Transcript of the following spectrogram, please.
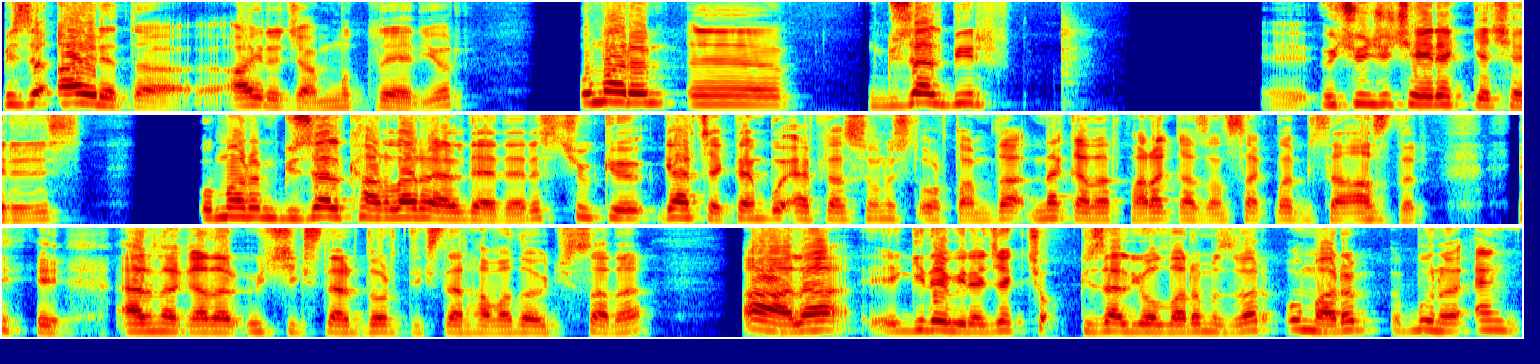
bizi ayrıca, ayrıca mutlu ediyor. Umarım e, güzel bir e, üçüncü çeyrek geçiririz. Umarım güzel karlar elde ederiz. Çünkü gerçekten bu enflasyonist ortamda ne kadar para kazansak da bize azdır. Her ne kadar 3x'ler 4x'ler havada uçsa da hala e, gidebilecek çok güzel yollarımız var. Umarım bunu en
